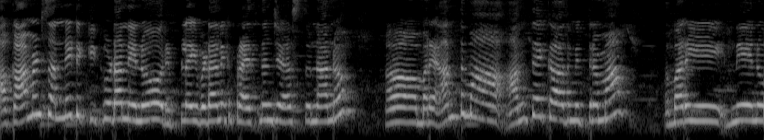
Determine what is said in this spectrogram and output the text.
ఆ కామెంట్స్ అన్నిటికీ కూడా నేను రిప్లై ఇవ్వడానికి ప్రయత్నం చేస్తున్నాను. మరి అంత మా అంతేకాదు మిత్రమా. మరి నేను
